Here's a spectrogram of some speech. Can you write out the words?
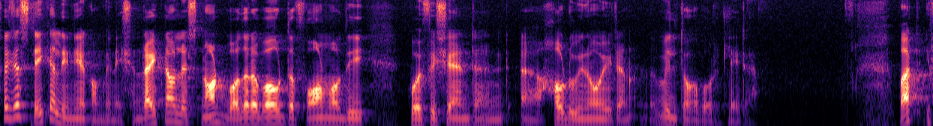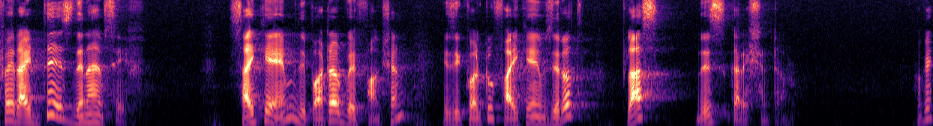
So, just take a linear combination right now let us not bother about the form of the coefficient and uh, how do we know it and we will talk about it later. But if I write this then I am safe psi k m the perturbed wave function is equal to phi k m 0th plus this correction term. Okay.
